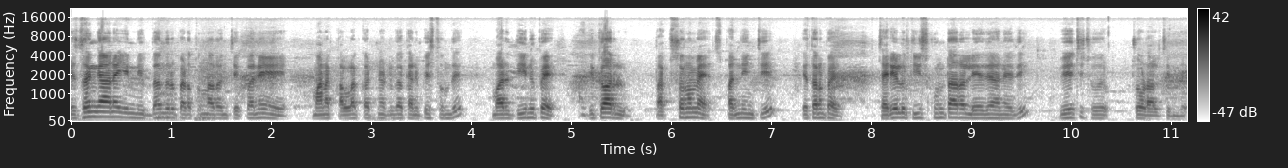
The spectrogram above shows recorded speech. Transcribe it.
నిజంగానే ఇన్ని ఇబ్బందులు పెడుతున్నారని చెప్పని మన కళ్ళకు కట్టినట్లుగా కనిపిస్తుంది. మరి దీనిపై అధికారులు తక్షణమే స్పందించి ఇతనిపై చర్యలు తీసుకుంటారా లేదా అనేది వేచి చూ చూడాల్సిందే.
